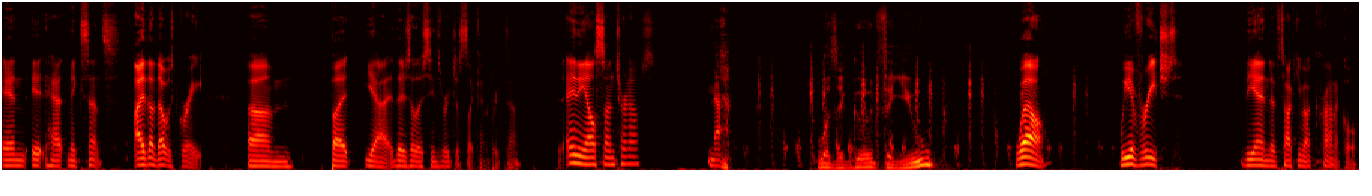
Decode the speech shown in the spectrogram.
and it ha- makes sense i thought that was great um but yeah there's other scenes where it just like kind of breaks down anything else on turnoffs nah. Was it good for you? well we have reached the end of talking about chronicle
